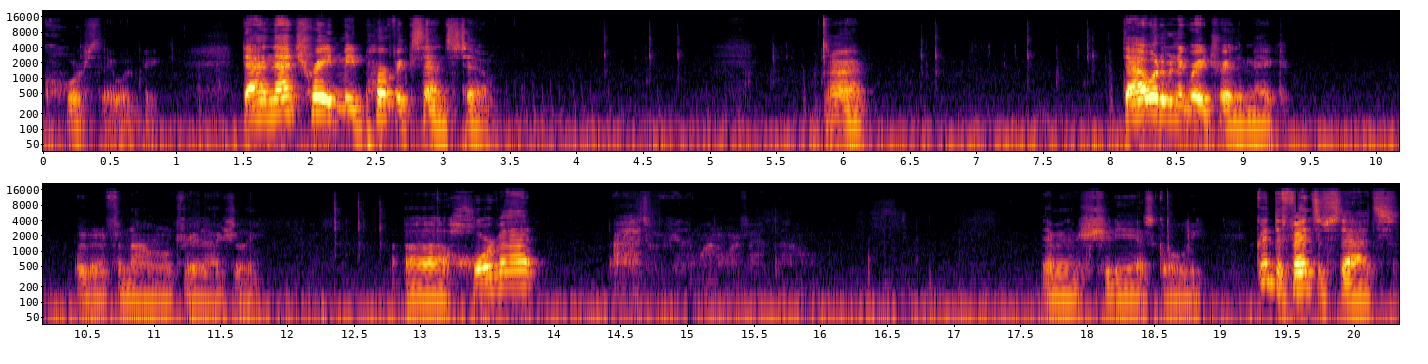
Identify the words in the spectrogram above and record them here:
Of course they would be. That and that trade made perfect sense too. Alright. That would have been a great trade to make. Would have been a phenomenal trade actually. Uh Horvat? Ah, I don't really want Horvat though. I mean shitty ass goalie. Good defensive stats.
